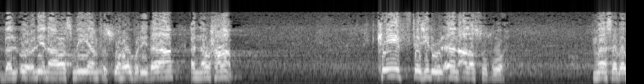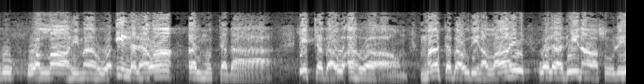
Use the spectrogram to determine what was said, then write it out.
بل أعلن رسميا في الصحف والإذاعة أنه حرام. كيف تجده الآن على السطوح؟ ما سببه؟ والله ما هو إلا الهوى المتبع. اتبعوا أهواءهم ما اتبعوا دين الله ولا دين رسوله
